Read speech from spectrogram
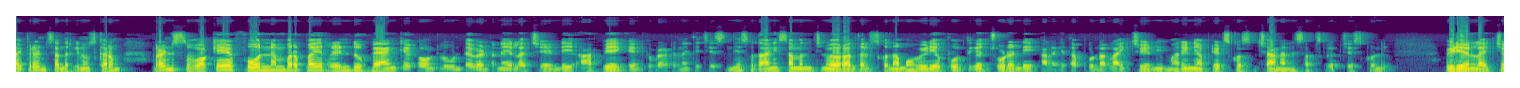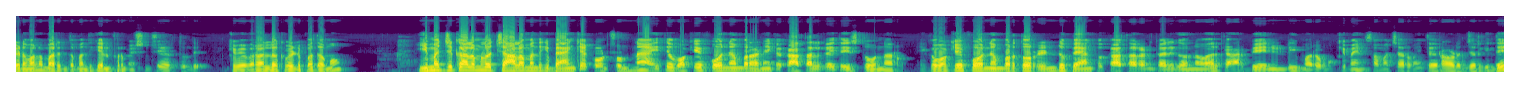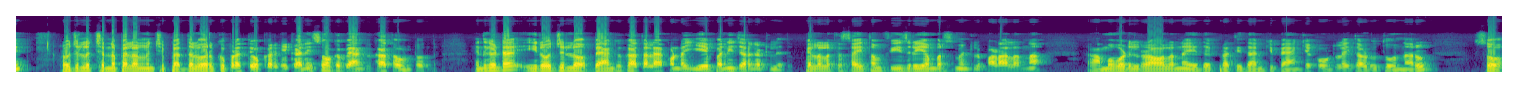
Hi friends అందరికీ నమస్కారం. Friends ఒకే phone నెంబర్పై రెండు బ్యాంక్ అకౌంట్లు ఉంటే వెంటనే ఇలా చేయండి? ఆర్బీఐ కీలక ప్రకటన అయితే చేసింది. సో దానికి సంబంధించిన వివరాలు తెలుసుకుందాము. వీడియో పూర్తిగా చూడండి. అలాగే తప్పకుండా లైక్ చేయండి. మరిన్ని అప్డేట్స్ కోసం ఛానల్ని సబ్స్క్రైబ్ చేసుకోండి. వీడియోని లైక్ చేయడం వల్ల మరింత మందికి ఇన్ఫర్మేషన్ చేరుతుంది. ఇక వివరాల్లోకి వెళ్ళిపోదాము. ఈ మధ్య కాలంలో చాలా మందికి బ్యాంక్ అకౌంట్స్ ఉంటున్నాయి. అయితే ఒకే ఫోన్ నెంబర్ అనేక ఖాతాలకు అయితే ఇస్తూ ఉన్నారు. ఇక ఒకే ఫోన్ నెంబర్తో రెండు బ్యాంకు ఖాతాలను కలిగి ఉన్న వారికి ఆర్బీఐ నుండి మరో ముఖ్యమైన సమాచారం అయితే రావడం జరిగింది. రోజుల్లో చిన్నపిల్లల నుంచి పెద్దల వరకు ప్రతి ఒక్కరికి కనీసం ఒక బ్యాంకు ఖాతా ఉంటుంది. ఎందుకంటే ఈ రోజుల్లో బ్యాంకు ఖాతా లేకుండా ఏ పని జరగట్లేదు. పిల్లలకు సైతం ఫీజు రియంబర్స్మెంట్లు పడాలన్నా అమ్మఒడిలు రావాలన్నా ఏదో ప్రతి దానికి బ్యాంక్ అకౌంట్లు అయితే అడుగుతూ ఉన్నారు. సో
